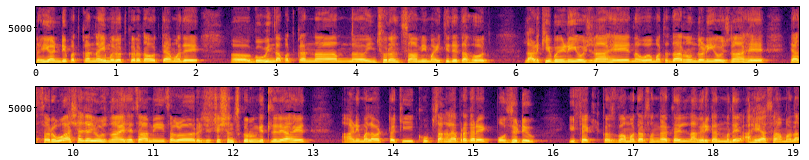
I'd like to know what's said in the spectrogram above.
दहीहंडी पथकांनाही मदत करत आहोत. त्यामध्ये गोविंदा पथकांना इन्शुरन्सचा आम्ही माहिती देत आहोत. लाडकी बहिणी योजना आहे नवं मतदार नोंदणी योजना आहे ह्या सर्व अशा ज्या योजना आहेत ह्याचं आम्ही सगळं रजिस्ट्रेशन्स करून घेतलेले आहेत. आणि मला वाटतं की खूप चांगल्या प्रकारे एक पॉझिटिव्ह इफेक्ट कसबा मतदारसंघातील नागरिकांमध्ये आहे असा आम्हाला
